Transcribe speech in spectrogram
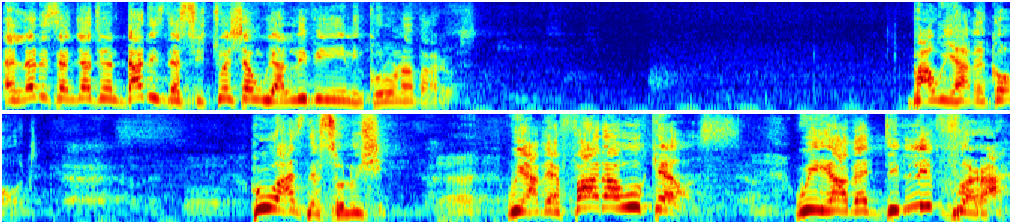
And ladies and gentlemen, that is the situation we are living in in coronavirus. But we have a God who has the solution. We have a Father who cares. We have a deliverer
